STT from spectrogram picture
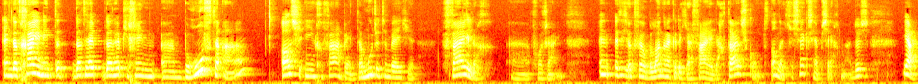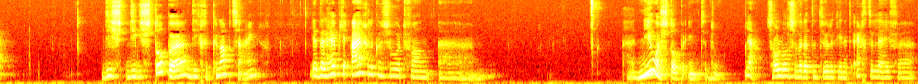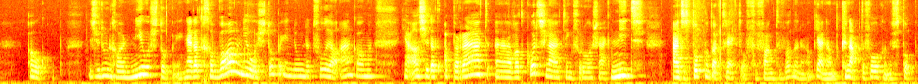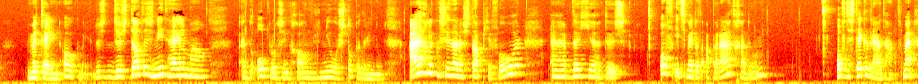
En dat ga je niet, dat, dat heb, daar heb je geen behoefte aan als je in gevaar bent. Dan moet het een beetje veilig uh, voor zijn. En het is ook veel belangrijker dat jij veilig thuis komt dan dat je seks hebt, zeg maar. Dus ja, die, die stoppen die geknapt zijn, ja, daar heb je eigenlijk een soort van uh, uh, nieuwe stoppen in te doen. Ja, zo lossen we dat natuurlijk in het echte leven ook op. Dus we doen gewoon nieuwe stoppen in. Nou, dat gewoon nieuwe stoppen in doen, dat voel je al aankomen. Ja, als je dat apparaat uh, wat kortsluiting veroorzaakt niet uit het stopcontact trekt of vervangt of wat dan ook, ja, dan knapt de volgende stop meteen ook weer. Dus, dus dat is niet helemaal eh, de oplossing, gewoon dus nieuwe stoppen erin doen. Eigenlijk je daar een stapje voor, uh, dat je dus of iets met dat apparaat gaat doen, of de stekker eruit haalt. Maar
